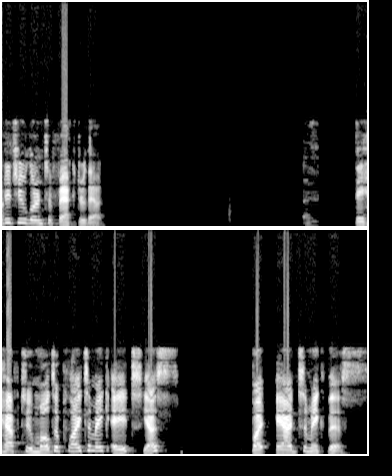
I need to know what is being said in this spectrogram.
did you learn to factor that? They have to multiply to make 8, yes, but add to make this.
